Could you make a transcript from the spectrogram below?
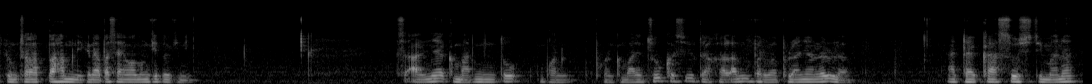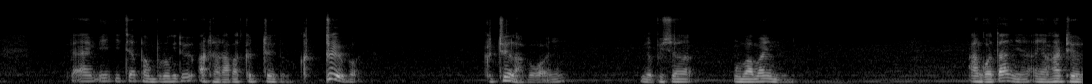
Belum salah paham nih kenapa saya ngomong gitu gini. Soalnya kemarin itu bukan bukan kemarin juga sih udah kalam beberapa bulan yang lalu lah. Ada kasus di mana PMI cabang Purwokerto itu ada rapat gede tuh. Gede pak. Gede lah pokoknya. Nggak bisa umpamain anggotanya yang hadir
